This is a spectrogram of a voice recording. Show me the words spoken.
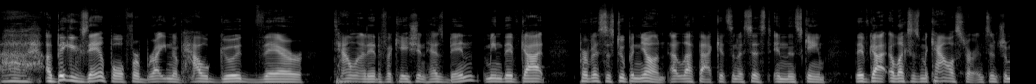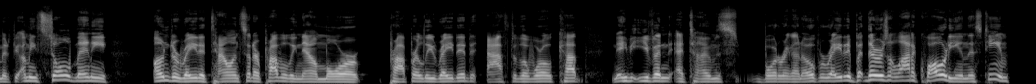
uh, a big example for Brighton of how good their talent identification has been. I mean, they've got Pervis Estupiñán at left back gets an assist in this game. They've got Alexis Mac Allister in central midfield. I mean, so many underrated talents that are probably now more properly rated after the World Cup, maybe even at times bordering on overrated. But there's a lot of quality in this team.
